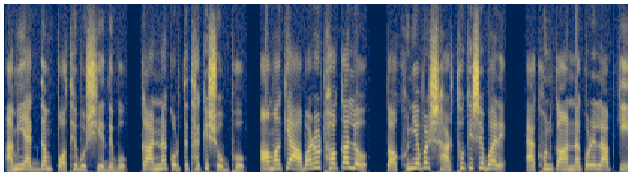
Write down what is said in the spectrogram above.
আমি একদম পথে বসিয়ে দেব। কান্না করতে থাকে সভ্য। আমাকে আবারও ঠকালো, তখনই আবার সার্থক এসে বাড়ে। এখন কান্না করে লাভ কি?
